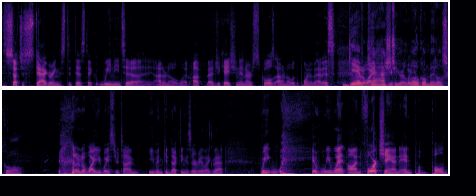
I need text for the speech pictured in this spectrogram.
such a staggering statistic. We need to uh, I don't know what up education in our schools. I don't know what the point of that is. Give cash you- to your what you- local middle school. I don't know why you'd waste your time even conducting a survey like that. We we went on 4chan and p- pulled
